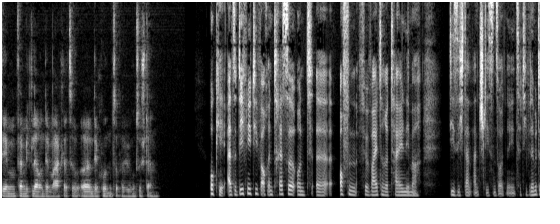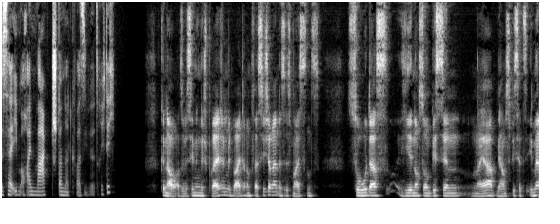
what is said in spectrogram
dem Vermittler und dem Makler zu, äh, dem Kunden zur Verfügung zu stellen. Okay, also definitiv auch Interesse und äh, offen für weitere Teilnehmer, die sich dann anschließen sollten in die Initiative, damit es ja eben auch ein Marktstandard quasi wird, richtig? Genau, also wir sind in Gesprächen mit weiteren Versicherern. Es ist meistens so, dass hier noch so ein bisschen, naja, wir haben es bis jetzt immer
